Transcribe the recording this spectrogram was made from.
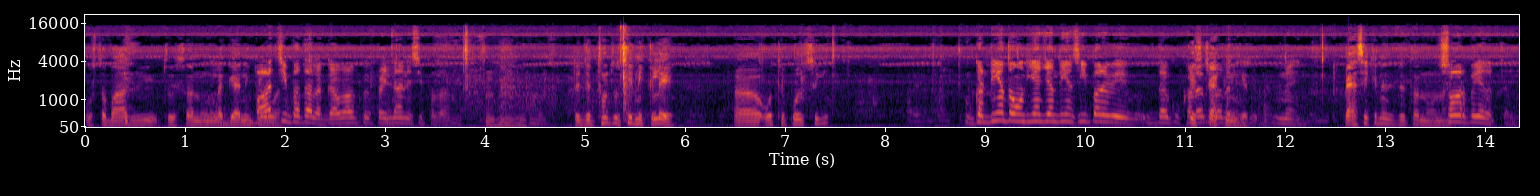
ਉਸ ਤੋਂ ਬਾਅਦ ਵੀ ਤੁਸੀਂ ਤੁਹਾਨੂੰ ਲੱਗਿਆ ਨਹੀਂ ਕਿ ਬਾਅਦ ਉਹ- ਚ ਹੀ? ਪਤਾ ਲੱਗਾ ਵਾ ਪਹਿਲਾਂ ਨਹੀਂ ਸੀ ਪਤਾ ਹੂੰ, ਹੂੰ। ਤੇ ਜਿੱਥੋਂ ਤੁਸੀਂ ਨਿਕਲੇ ਅ, ਉੱਥੇ ਪੁਲਿਸ ਸੀਗੀ? ਗੱਡੀਆਂ ਤਾਂ ਆਉਂਦੀਆਂ ਜਾਂਦੀਆਂ ਸੀ ਪਰ ਇਦਾਂ ਕੋਈ ਖੜਾ check ਨਹੀਂ ਕੀਤਾ? ਨਹੀਂ। ਪੈਸੇ ਕਿੰਨੇ ਦਿੱਤੇ ਤੁਹਾਨੂੰ ਉਹਨਾਂ 100 ਰੁਪਏ ਦਿੱਤਾ ਜੀ। ਨੇ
